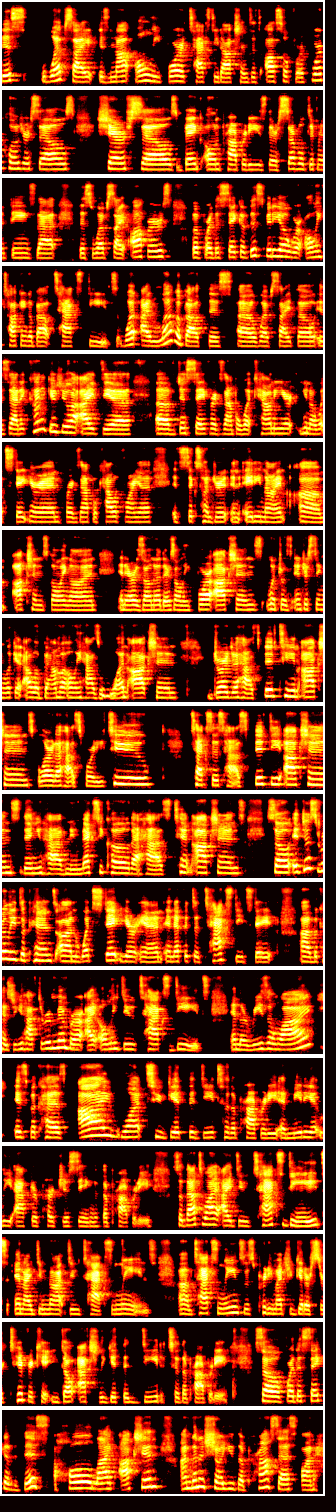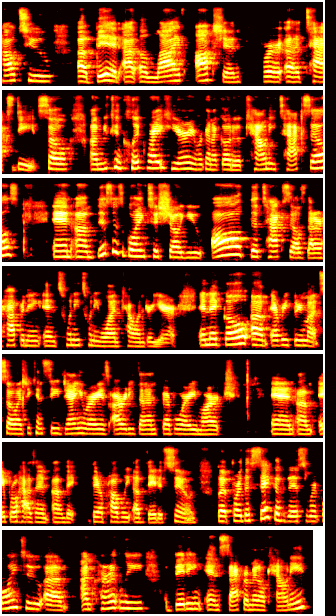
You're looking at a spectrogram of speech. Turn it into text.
this website is not only for tax deed auctions, it's also for foreclosure sales, sheriff sales, bank owned properties. There's several different things that this website offers. But for the sake of this video, we're only talking about tax deeds. What I love about this uh, website though, is that it kind of gives you an idea of just say, for example, what county you're, you know, what state you're in. For example, California, it's 689 um, auctions going on. In Arizona, there's only four auctions, which was interesting. Look at Alabama only has one auction. Georgia has 15 auctions. Florida has 42. Texas has 50 auctions. Then you have New Mexico that has 10 auctions. So it just really depends on what state you're in and if it's a tax deed state, uh, because you have to remember, I only do tax deeds. And the reason why is because I want to get the deed to the property immediately after purchasing the property. So that's why I do tax deeds and I do not do tax liens. Um, tax liens is pretty much you get a certificate, you don't actually get the deed to the property. So, for the sake of this whole live auction, I'm going to show you the process on how to uh, bid at a live auction for a tax deed. So um, you can click right here and we're gonna go to county tax sales. And um, this is going to show you all the tax sales that are happening in 2021 calendar year. And they go um, every three months. So as you can see, January is already done, February, March, and um, April hasn't, um, they, they're probably updated soon. But for the sake of this, we're going to, um, I'm currently bidding in Sacramento County.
